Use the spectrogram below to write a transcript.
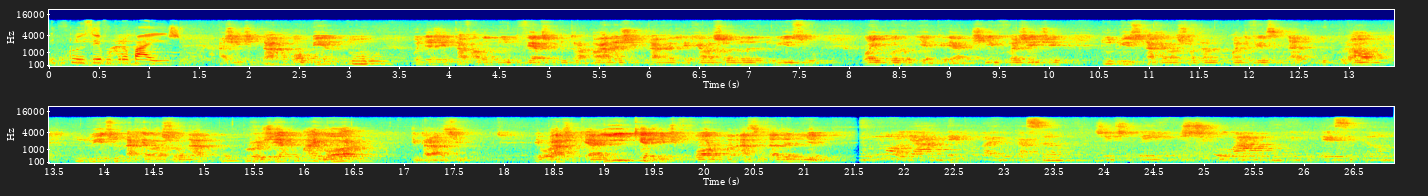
inclusivo para o país. A gente está no momento onde a gente está falando do universo do trabalho, a gente está relacionando isso com a economia criativa, a gente tudo isso está relacionado com a diversidade cultural, tudo isso está relacionado com um projeto maior de Brasil. Eu acho que é aí que a gente forma a cidadania. Um olhar dentro da educação, a gente tem estimulado muito esse campo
